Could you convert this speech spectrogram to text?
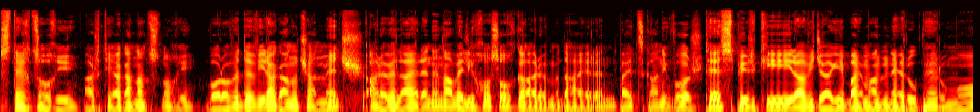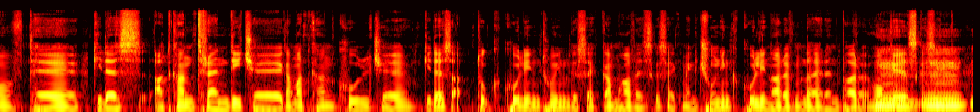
ստեղծողի, արտիականացնողի, որովհետև իրականության մեջ արևելահայերենն ավելի խոսող գա արևմտահայերեն, բայց քանի որ թե սպիրկի իրավիճակի պայմաններու փերումով, թե գիտես atkan trendy չէ կամ atkan cool չէ, գիտես դուք cool-ին թույն գսեք կամ հավես գսեք, մենք ճունինք cool-ին արևմտահայերեն բարը, հոնգես գսենք։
